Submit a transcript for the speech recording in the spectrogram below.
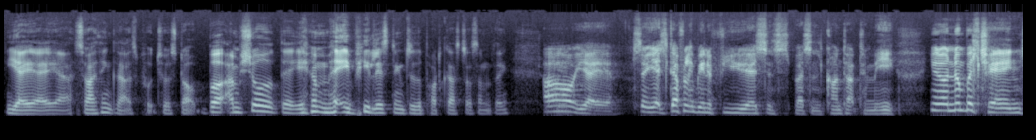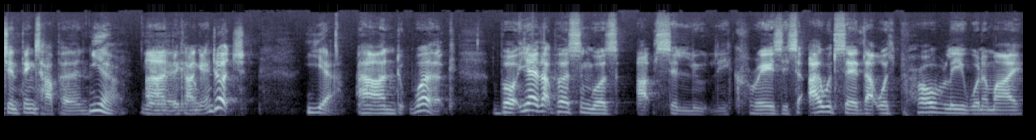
Yeah, yeah, yeah. So I think that's put to a stop. But I'm sure they may be listening to the podcast or something. Oh yeah, yeah. So yeah, it's definitely been a few years since this person's contacted me. You know, numbers change and things happen. Yeah, and yeah, they yeah, can't get in touch Yeah. and work. But yeah, that person was absolutely crazy. So I would say that was probably one of my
